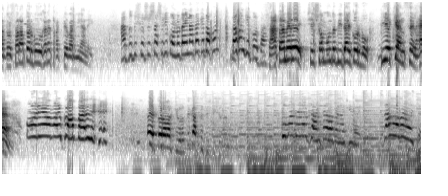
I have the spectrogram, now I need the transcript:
আদর ছাড়া তোর বউ ওখানে থাকতে পারবি না নেই আর যদি শ্বশুর শাশুড়ি কোনোটাই না থাকে তখন? তখন কি করবা? চাটা মেরে সেই সম্বন্ধ বিদায় করব। বিয়ে ক্যান্সেল হ্যাঁ। ওরে আমার কপাল এই তোর আবার কি হলো? তুই কাঁদতেছিস আর জানতে হবে না কি হয়েছে রান্নাঘর হয়েছে।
